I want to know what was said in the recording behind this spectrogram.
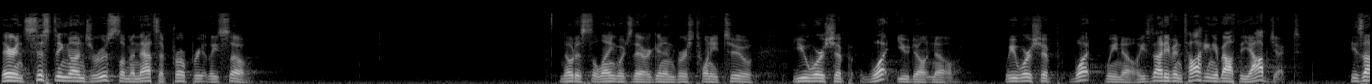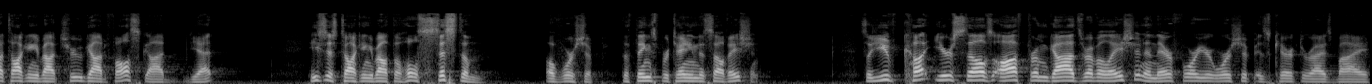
They're insisting on Jerusalem, and that's appropriately so. Notice the language there again in verse 22. You worship what you don't know. We worship what we know. He's not even talking about the object. He's not talking about true God, false God yet. He's just talking about the whole system of worship, the things pertaining to salvation. So you've cut yourselves off from God's revelation, and therefore your worship is characterized by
